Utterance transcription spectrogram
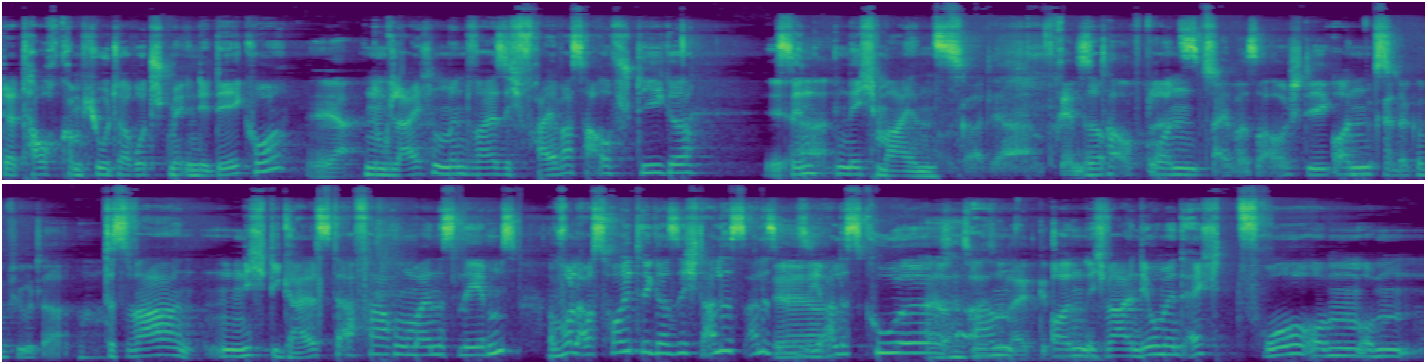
der Tauchcomputer rutscht mir in die Deko. Ja. Und im gleichen Moment weiß ich, Freiwasseraufstiege sind nicht meins. Oh Gott, ja. Brennender So, Tauchplatz, und- Freiwasseraufstieg, und- unbekannter Computer. Das war nicht die geilste Erfahrung meines Lebens. Obwohl aus heutiger Sicht alles, alles Ja. easy, alles cool. Hat's mir so und ich war in dem Moment echt froh um, um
